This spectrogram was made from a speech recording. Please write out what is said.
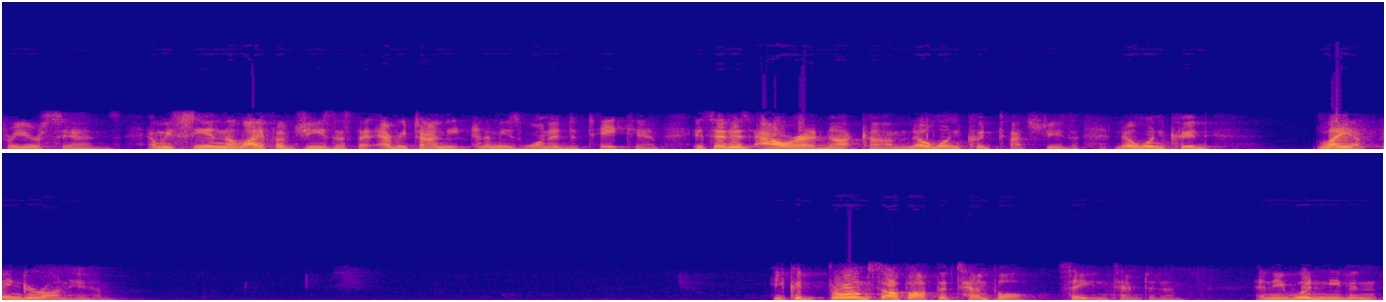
for your sins. And we see in the life of Jesus that every time the enemies wanted to take him, it said his hour had not come. No one could touch Jesus, no one could lay a finger on him. He could throw himself off the temple, Satan tempted him. And he wouldn't even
